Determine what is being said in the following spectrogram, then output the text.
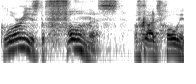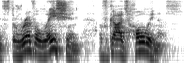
Glory is the fullness of God's holiness, the revelation of God's holiness.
